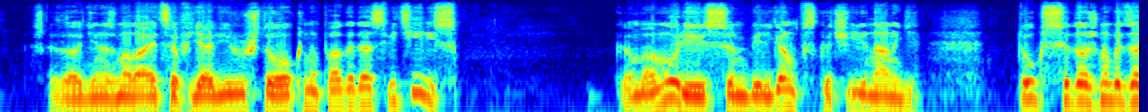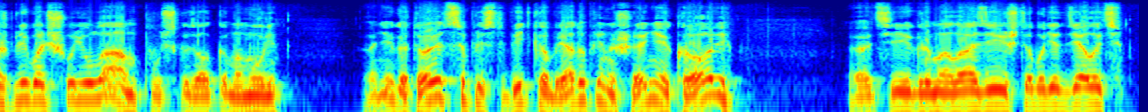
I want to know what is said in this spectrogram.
— сказал один из малайцев, — я вижу, что окна пагода осветились. Камамури и Самбельонг вскочили на ноги. — Туксы, должно быть, зажгли большую лампу, — сказал Камамури. — Они готовятся приступить к обряду приношения крови. — А тигр Малайзии что будет делать? ——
